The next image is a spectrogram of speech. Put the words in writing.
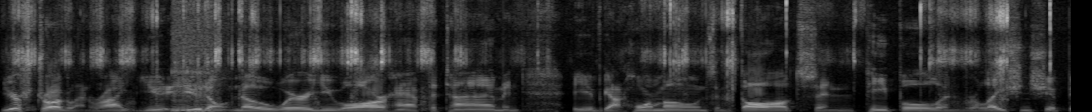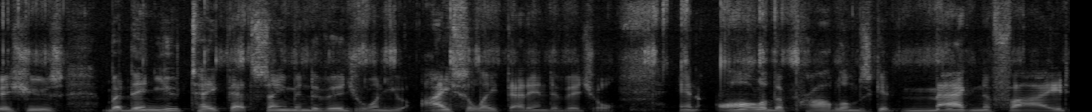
you're struggling, right? You you mm-hmm. don't know where you are half the time, and you've got hormones and thoughts and people and relationship issues. But then you take that same individual and you isolate that individual, and all of the problems get magnified,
